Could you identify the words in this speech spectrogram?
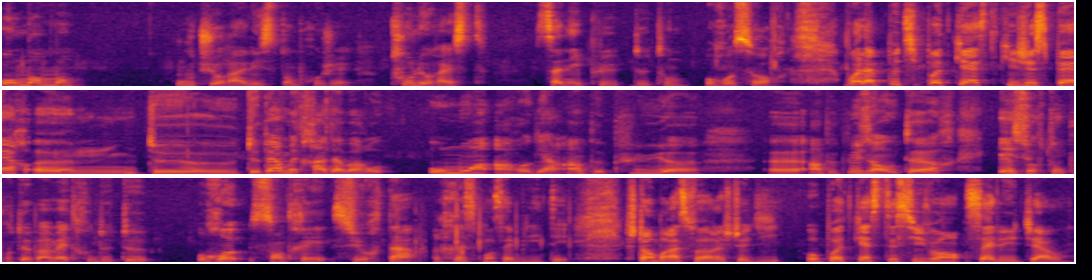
au moment où tu réalises ton projet. Tout le reste, ça n'est plus de ton ressort. Voilà, petit podcast qui j'espère te, te, permettra d'avoir au moins un regard un peu plus, euh, euh, un peu plus en hauteur et surtout pour te permettre de te recentrer sur ta responsabilité. Je t'embrasse fort et je te dis au podcast suivant. Salut, ciao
